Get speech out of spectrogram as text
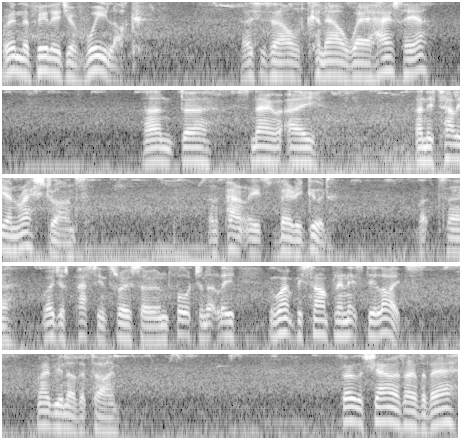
We're in the village of Wheelock. This is an old canal warehouse here and uh, it's now a an Italian restaurant and apparently it's very good. But uh, we're just passing through so unfortunately we won't be sampling its delights. Maybe another time. So the shower's over there.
